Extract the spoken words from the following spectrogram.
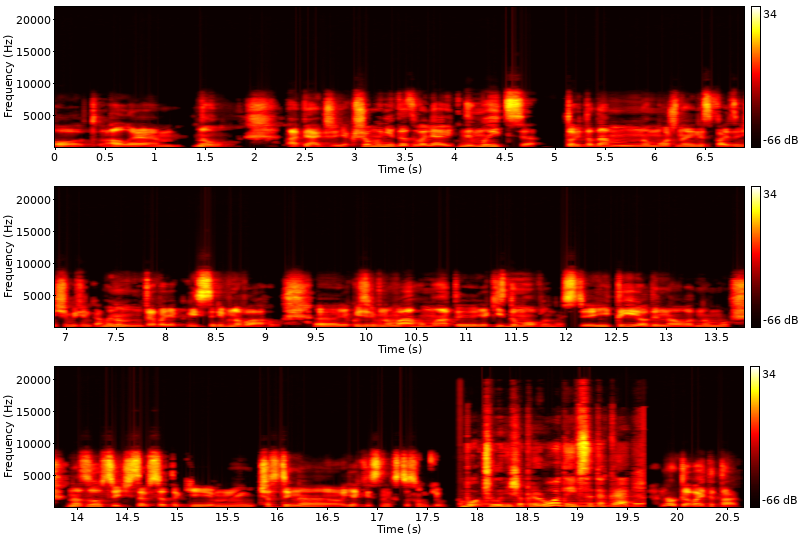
От, але, ну, опять же, якщо мені дозволяють не митися, то й тоді ну, можна і не спати з іншими жінками. Ну, треба якусь рівновагу, е, якусь рівновагу мати, якісь домовленості. І йти один на одному на зустріч це все-таки частина якісних стосунків. Бо чоловіча природа і все таке. Ну, давайте так.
